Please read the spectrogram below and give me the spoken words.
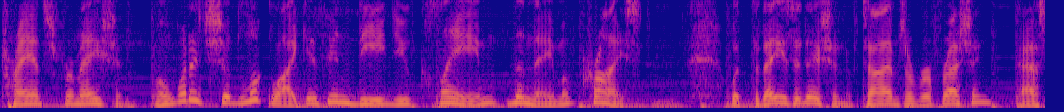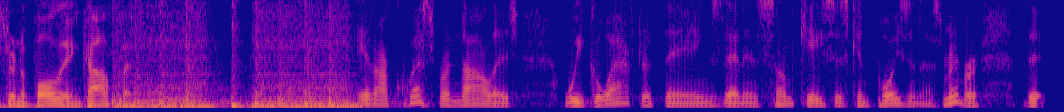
transformation and what it should look like if indeed you claim the name of Christ. With today's edition of Times of Refreshing, Pastor Napoleon Kaufman. In our quest for knowledge, we go after things that in some cases can poison us. Remember, that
